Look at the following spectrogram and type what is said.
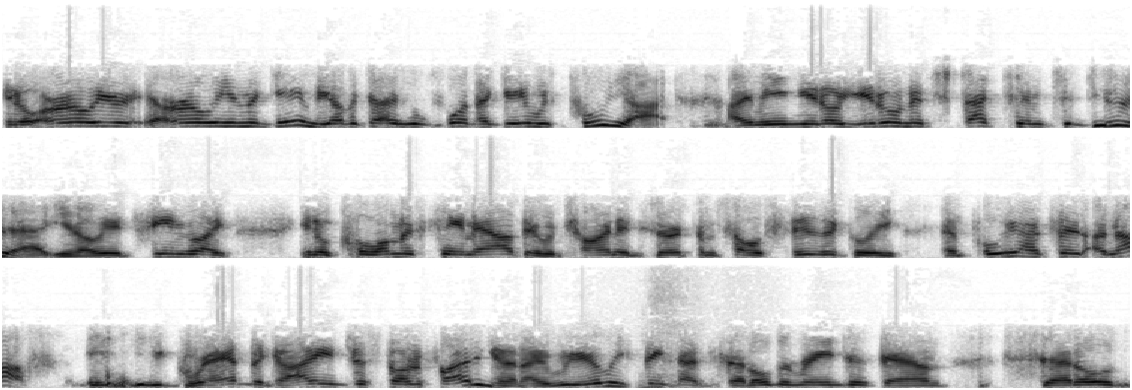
you know, earlier, early in the game, the other guy who fought that game was Pouliot. I mean, you know, you don't expect him to do that. You know, it seemed like, you know, Columbus came out, they were trying to exert themselves physically, and Pouliot said, enough. He, he grabbed the guy and just started fighting him. And I really think that settled the Rangers down, settled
